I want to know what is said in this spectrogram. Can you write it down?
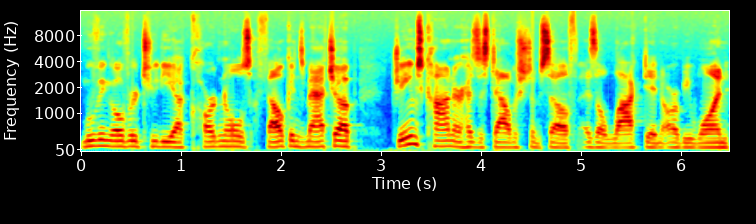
Moving over to the uh, Cardinals Falcons matchup. James Conner has established himself as a locked in RB1.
